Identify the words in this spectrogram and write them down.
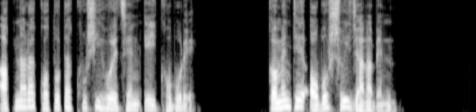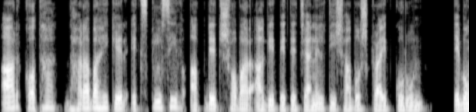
আপনারা কতটা খুশি হয়েছেন এই খবরে? কমেন্টে অবশ্যই জানাবেন। আর কথা, ধারাবাহিকের এক্সক্লুসিভ আপডেট সবার আগে পেতে চ্যানেলটি সাবস্ক্রাইব করুন এবং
